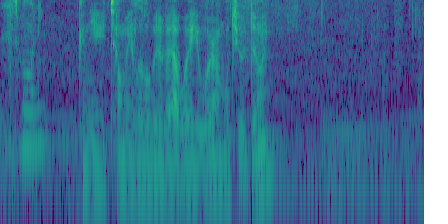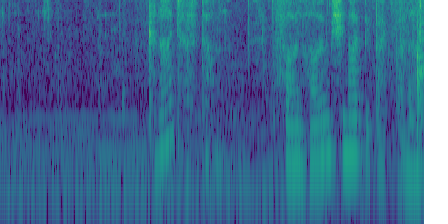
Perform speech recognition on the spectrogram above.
This morning, Can you tell me a little bit about where you were and what you were doing? Can I just um, phone home? She might be back by now.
